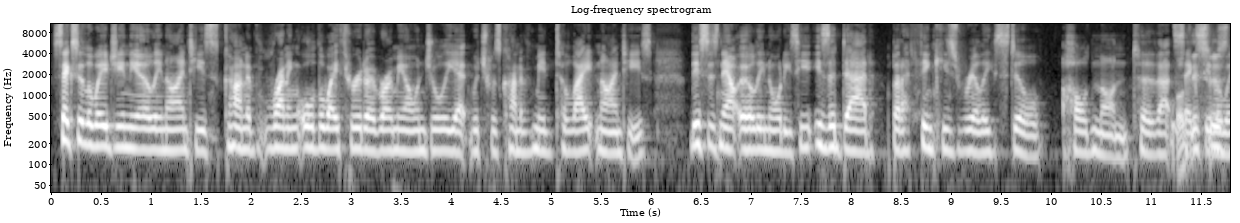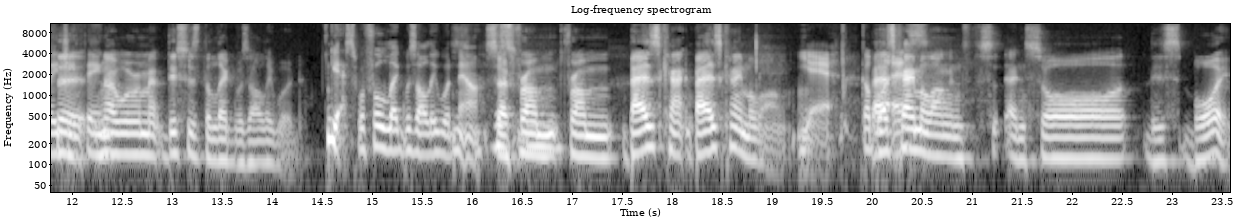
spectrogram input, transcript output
Sexy Luigi in the early '90s, kind of running all the way through to Romeo and Juliet, which was kind of mid to late '90s. This is now early noughties. He is a dad, but I think he's really still holding on to that Well, sexy this is Luigi the, thing. No, we'll remember. This is the leg was Hollywood. Yes, we're full leg was Hollywood now. So from from Baz came, Baz came along. Yeah, God Baz bless. came along and and saw this boy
